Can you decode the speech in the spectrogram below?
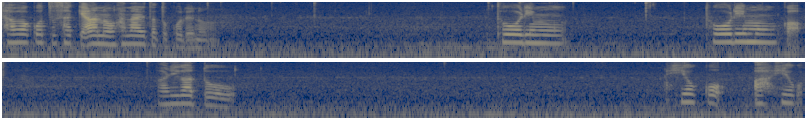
タバコと酒あの離れたとこで飲む。通りもん。通りもんか。ありがとう。ひよこ。あひよこ。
